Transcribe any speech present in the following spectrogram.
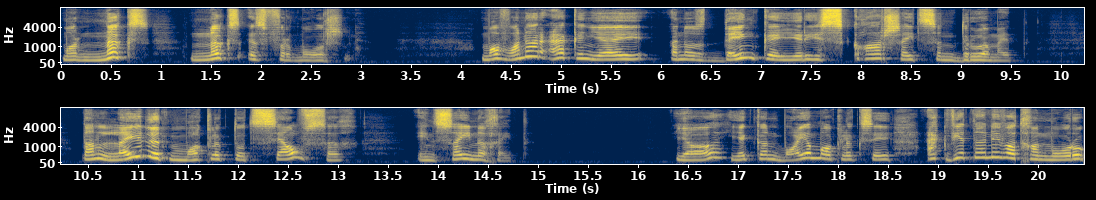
maar niks niks is vermors nie. Maar wanneer ek en jy in ons denke hierdie skaarsheidssindroom het, dan lei dit maklik tot selfsug en synigheid. Ja, jy kan baie maklik sê ek weet nou nie wat gaan môre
